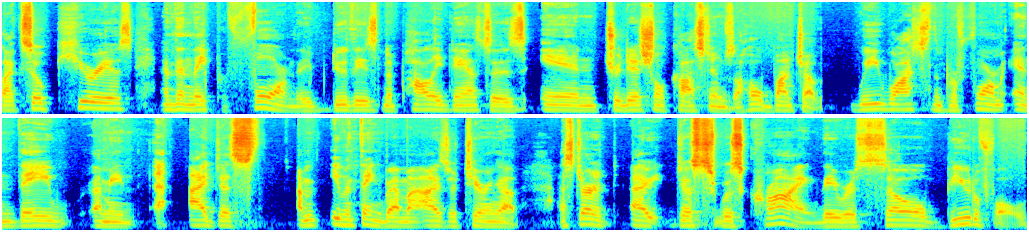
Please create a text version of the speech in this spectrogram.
like so curious, and then they perform. They do these Nepali dances in traditional costumes, a whole bunch of them. We watch them perform, and they, I mean, I- just, I'm even thinking about it, my eyes are tearing up. I started, I just was crying. They were so beautiful.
